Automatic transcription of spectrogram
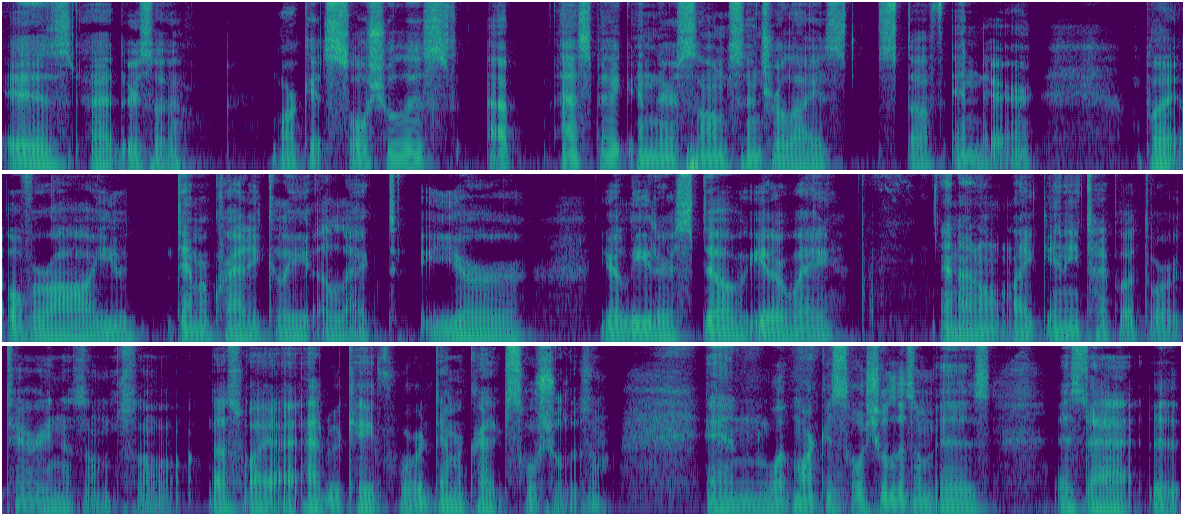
is that there's a market socialist aspect and there's some centralized stuff in there. But overall, you democratically elect your your leader still either way and I don't like any type of authoritarianism. So that's why I advocate for democratic socialism. And what market socialism is, is that the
